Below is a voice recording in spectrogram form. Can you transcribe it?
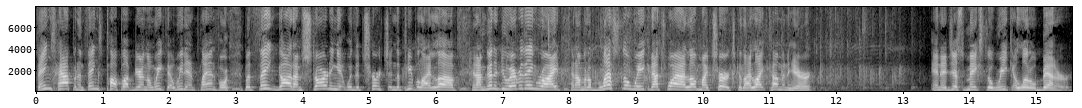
things happen and things pop up during the week that we didn't plan for. But thank God I'm starting it with the church and the people I love, and I'm going to do everything right, and I'm going to bless the week. That's why I love my church, because I like coming here. And it just makes the week a little better.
